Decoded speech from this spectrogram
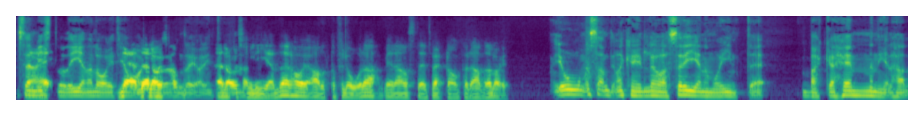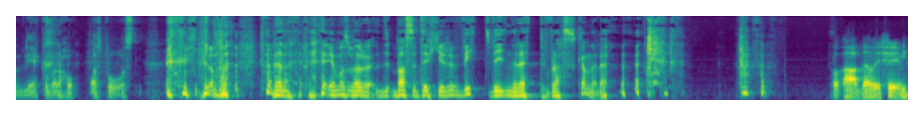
Sen Nej. visst, då det ena laget Det- jagar det och laget det som- andra gör Det inte. laget som leder har ju allt att förlora medan det är tvärtom för det andra laget. Jo, men samtidigt man kan ju lösa det genom att inte backa hem en hel halvlek och bara hoppas på oss. Men jag måste bara, Basse, dricker du vitt vin rätt ur flaskan eller? Och hade jag i kyl.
